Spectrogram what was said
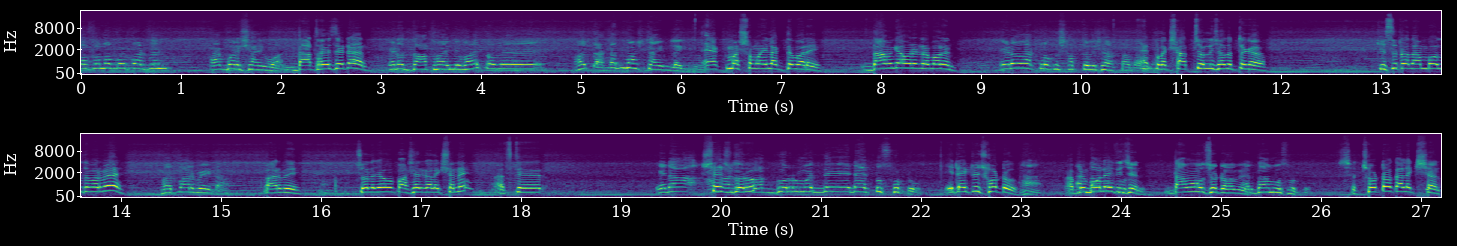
পঁচানব্বই পার্সেন্ট একবারে সাইওয়াল। দাঁত হয়েছে এটার? এটা দাঁত হয়নি ভাই তবে হয়তো এক মাস টাইম লাগবে। এক মাস সময় লাগতে পারে। দাম কেমন এটা বলেন? এটাও এক লক্ষ সাতচল্লিশ হাজার টাকা। এক লাখ সাতচল্লিশ হাজার টাকা। কিছুটা দাম বলতে পারবে? ভাই পারবে এটা। পারবে। চলে যাব পাশের কালেকশনে আজকের এটা শেষ গরু? গরুর মধ্যে এটা একটু ছোট। এটা একটু ছোট। হ্যাঁ। আপনি ছোট। দিচ্ছেন দামও ছোট হবে। আর দামও ছোট। ছোট কালেকশন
